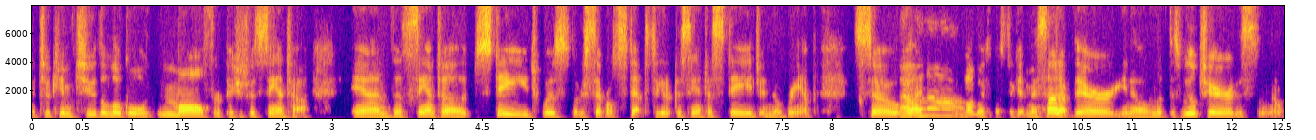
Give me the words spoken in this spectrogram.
I took him to the local mall for pictures with Santa, and the Santa stage was there were several steps to get up to Santa's stage and no ramp. So oh, uh, no. how am I supposed to get my son up there? You know, lift this wheelchair. This, you know.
